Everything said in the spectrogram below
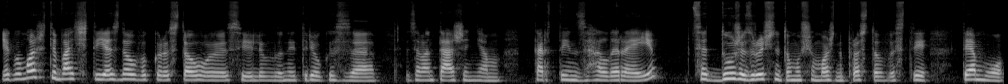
Як ви можете бачити, я знову використовую свій улюблений трюк з завантаженням картин з галереї. Це дуже зручно, тому що можна просто ввести тему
